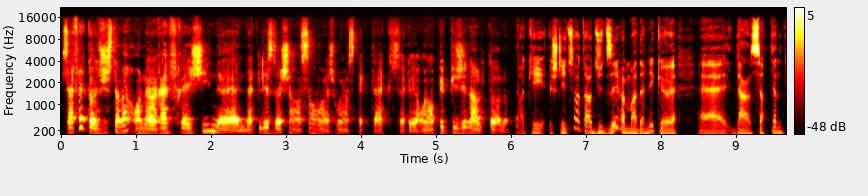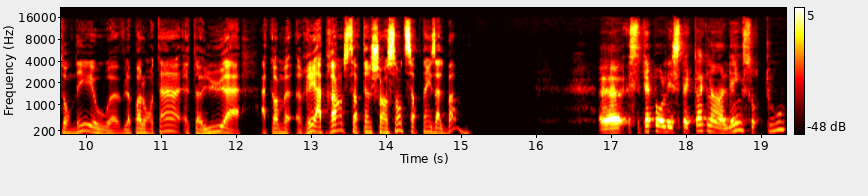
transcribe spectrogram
ça fait que justement, on a rafraîchi notre liste de chansons à jouer en spectacle. Ça fait qu'on on peut piger dans le tas. Là. OK. Je t'ai-tu entendu dire à un moment donné que dans certaines tournées ou il n'y a pas longtemps, tu as eu à, à comme réapprendre certaines chansons de certains albums? Euh, c'était pour les spectacles en ligne surtout.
